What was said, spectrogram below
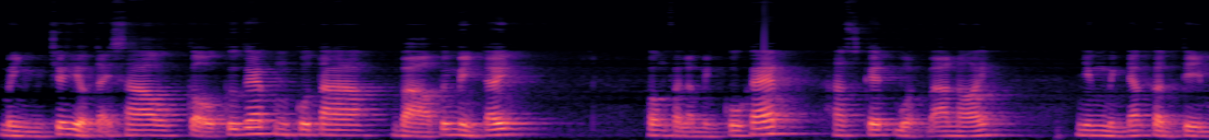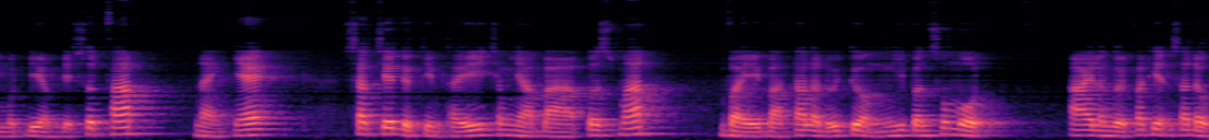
Mình chưa hiểu tại sao cậu cứ ghép cô ta vào với mình đây. Không phải là mình cố ghép, Haskett buồn bã nói Nhưng mình đang cần tìm một điểm để xuất phát Này nhé xác chết được tìm thấy trong nhà bà Persmart Vậy bà ta là đối tượng nghi vấn số 1 Ai là người phát hiện ra đầu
